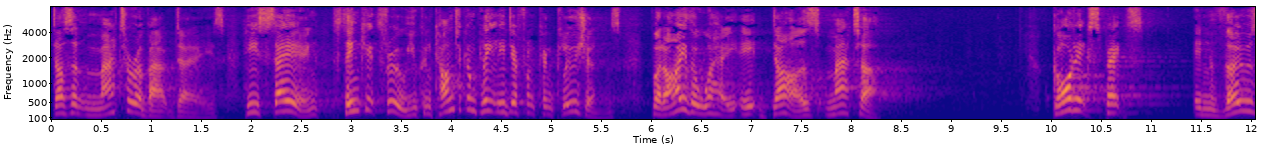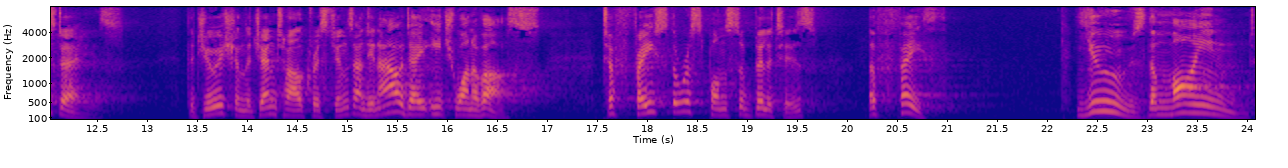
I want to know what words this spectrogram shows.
doesn't matter about days. He's saying, think it through. You can come to completely different conclusions, but either way, it does matter. God expects in those days the Jewish and the Gentile Christians, and in our day, each one of us, to face the responsibilities of faith. Use the mind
